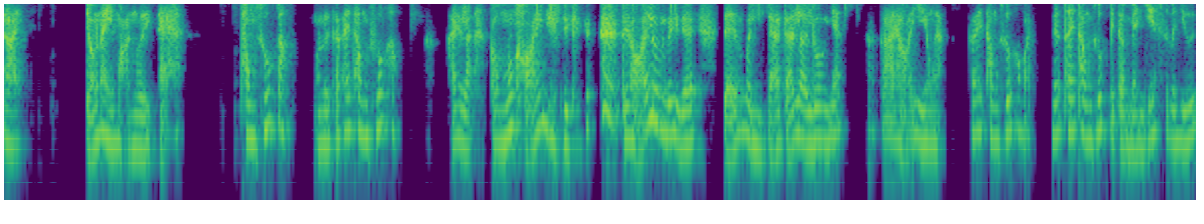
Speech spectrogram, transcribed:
rồi, chỗ này mọi người đã thông suốt không? Mọi người có thấy thông suốt không? Hay là còn muốn hỏi gì thì, thì hỏi luôn đi để để mình trả trả lời luôn nhé. Có ai hỏi gì không ạ? Có thấy thông suốt không ạ? Nếu thấy thông suốt thì comment yes bên dưới.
